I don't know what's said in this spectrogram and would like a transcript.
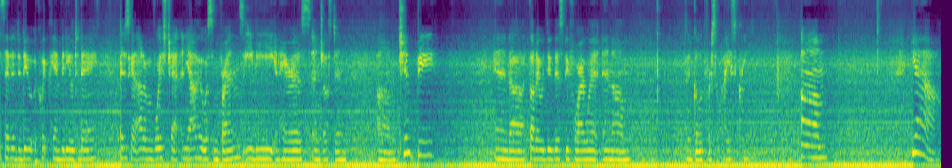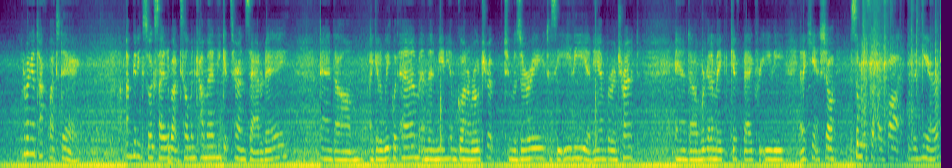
decided to do a quick cam video today. I just got out of a voice chat in Yahoo with some friends, Evie and Harris and Justin, um, Chimpy, and uh, thought I would do this before I went and um, gonna go look for some ice cream. Um, yeah, what am I gonna talk about today? I'm getting so excited about Tillman coming. He gets here on Saturday and um, I get a week with him, and then me and him go on a road trip to Missouri to see Evie and Amber and Trent. And um, we're gonna make a gift bag for Evie, and I can't show some of the stuff I bought is in here.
